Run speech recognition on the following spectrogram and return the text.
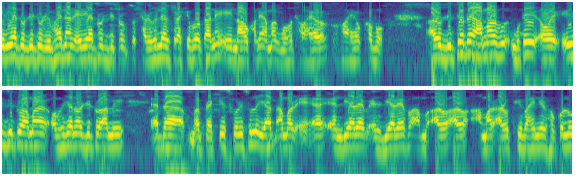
এৰিয়াটোত যিটো ৰিভাইনাৰ এৰিয়াটোত যিটো ছাৰ্ভিলেঞ্চ ৰাখিবৰ কাৰণে এই নাওখনে আমাক বহুত সহায়ক সহায়ক হ'ব। আৰু দ্বিতীয়তে আমাৰ গোটেই এই যিটো আমাৰ অভিযানৰ যিটো আমি এটা প্ৰেক্টিচ কৰিছিলোঁ, ইয়াত আমাৰ N D R F, S D R F আৰু আৰু আমাৰ আৰক্ষী বাহিনীৰ সকলো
